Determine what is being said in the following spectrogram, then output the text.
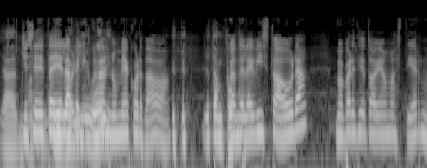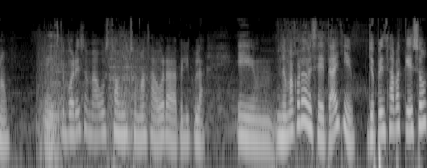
Ya, Yo ese detalle de la Wally película no me acordaba. Yo tampoco. Cuando la he visto ahora, me ha parecido todavía más tierno. Es que por eso me ha gustado mucho más ahora la película. Eh, no me acuerdo de ese detalle. Yo pensaba que eso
